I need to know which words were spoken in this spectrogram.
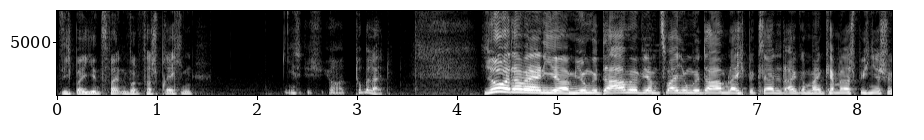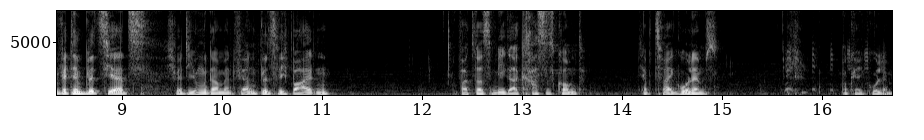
Sich bei jedem zweiten Wort versprechen. Ist, ist, ja, tut mir leid. Jo, was haben wir denn hier? Junge Dame. Wir haben zwei junge Damen, leicht bekleidet. Allgemein kennen wir das Spiel hier schon. Ich werde den Blitz jetzt. Ich werde die junge Dame entfernen. Blitz will ich behalten. Falls was mega krasses kommt. Ich habe zwei Golems. Okay, Golem.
